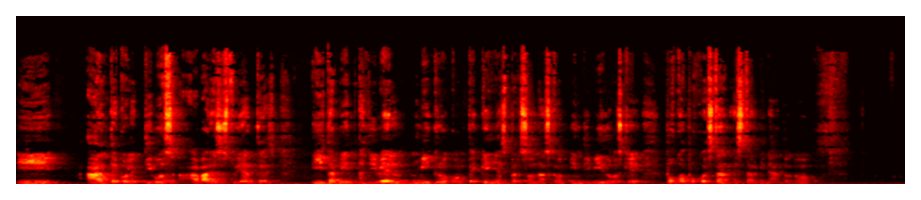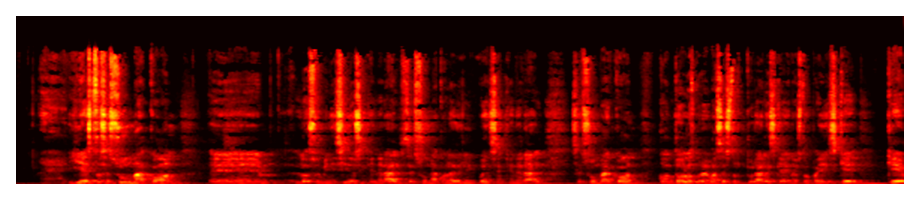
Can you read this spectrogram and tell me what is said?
y ante colectivos, a varios estudiantes, y también a nivel micro con pequeñas personas, con individuos que poco a poco están exterminando. ¿no? Y esto se suma con eh, los feminicidios en general, se suma con la delincuencia en general, se suma con, con todos los problemas estructurales que hay en nuestro país que, que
